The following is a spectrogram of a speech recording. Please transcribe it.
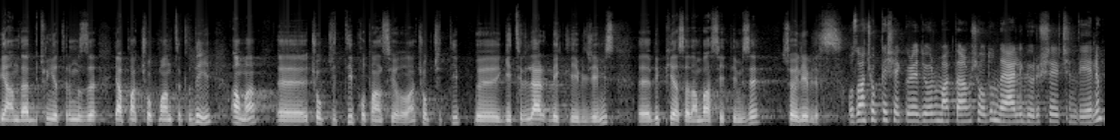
bir anda bütün yatırımımızı yapmak çok mantıklı değil. Ama e, çok ciddi potansiyel olan, çok ciddi e, getiriler bekleyebileceğimiz e, bir piyasadan bahsettiğimizi söyleyebiliriz. O zaman çok teşekkür ediyorum aktarmış olduğun değerli görüşler için diyelim.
